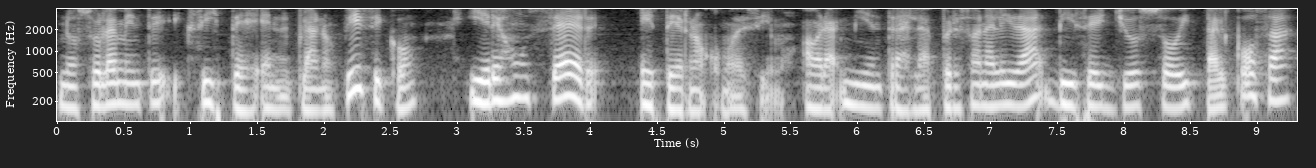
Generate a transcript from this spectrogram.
no solamente existes en el plano físico y eres un ser eterno, como decimos. Ahora, mientras la personalidad dice yo soy tal cosa,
